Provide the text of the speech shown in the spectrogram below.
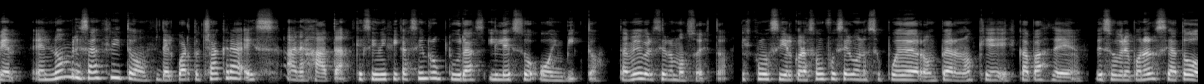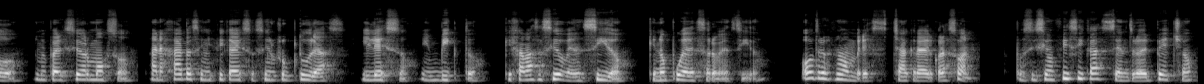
Bien, el nombre sánscrito del cuarto chakra es Anahata, que significa sin rupturas, ileso o invicto. También me pareció hermoso esto. Es como si el corazón fuese algo que no se puede romper, ¿no? Que es capaz de, de sobreponerse a todo. Me pareció hermoso. Anahata significa eso, sin rupturas, ileso, invicto, que jamás ha sido vencido, que no puede ser vencido. Otros nombres, chakra del corazón. Posición física, centro del pecho.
